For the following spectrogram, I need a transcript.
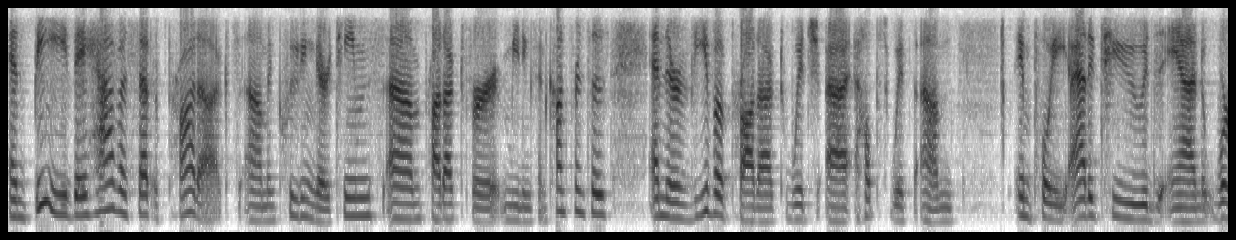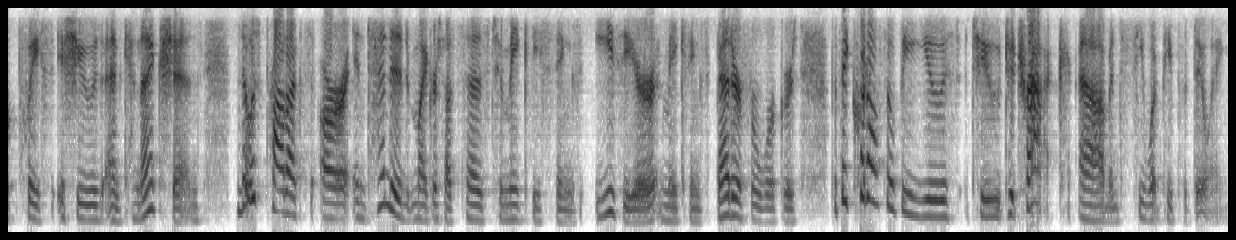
And B, they have a set of products, um, including their Teams um, product for meetings and conferences, and their Viva product, which uh, helps with um, employee attitudes and workplace issues and connections. Those products are intended, Microsoft says, to make these things easier and make things better for workers, but they could also be used to, to track um, and to see what people are doing.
